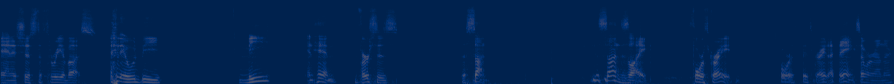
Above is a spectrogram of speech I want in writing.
and it's just the three of us, and it would be me and him versus the son. The son's like fourth grade, fourth, fifth grade, I think, somewhere around there.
